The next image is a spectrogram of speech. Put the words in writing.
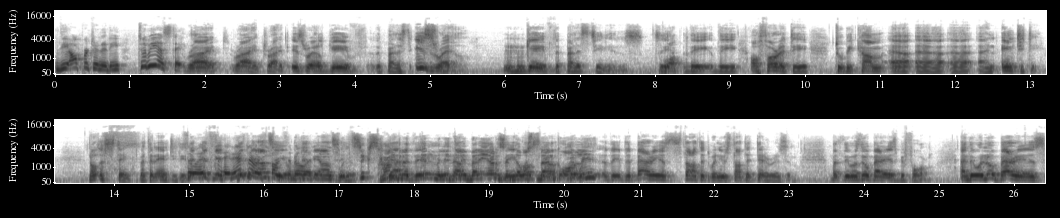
the opportunity to be a state. Right, right, right. Israel gave the Palest Israel mm-hmm. gave the Palestinians the, the the authority to become a, a, a, an entity, not a state, but an entity. So it's- it is let their me answer you, but let me responsibility. answer With you. 610 military barriers in the West Bank the- only? The, the barriers started when you started terrorism, but there was no barriers before. And there were no barriers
